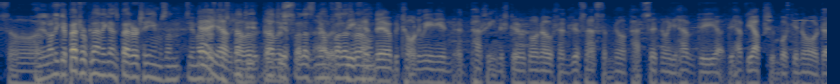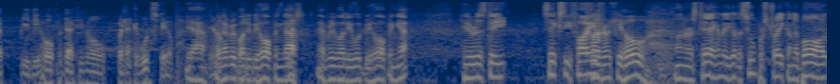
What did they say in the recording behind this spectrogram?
So. And you'll only get better playing against better teams, and you know Yeah, there's, yeah, there's plenty, that plenty was- of fellas and young was fellas around. there with Tony Meany and, and Pat English. They were going out and just asked them. No, Pat said no. You have the uh, they have the option, but you know that you'd be hoping that you know well that they would stay up. Yeah, you well, know. everybody be hoping that. Everybody would be hoping, yeah. Here is the 65. Connor Keogh. Connor's taking it. He got a super strike on the ball,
